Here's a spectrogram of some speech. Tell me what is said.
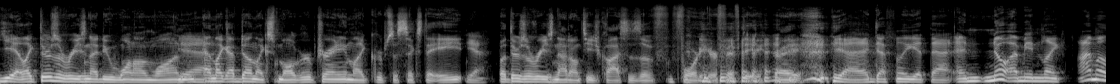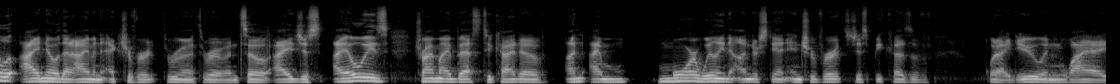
Yeah, like there's a reason I do one on one. And like I've done like small group training, like groups of six to eight. Yeah. But there's a reason I don't teach classes of 40 or 50, right? yeah, I definitely get that. And no, I mean like I'm a I know that I'm an extrovert through and through, and so I just I always try my best to kind of un, I'm more willing to understand introverts just because of what I do and why I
